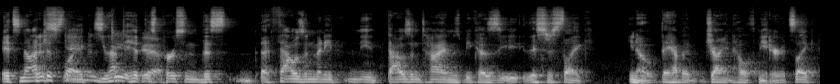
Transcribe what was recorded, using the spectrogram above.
It's not This just like you have to deep, hit this yeah. person this a thousand many thousand times because it's just like you know they have a giant health meter. It's like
